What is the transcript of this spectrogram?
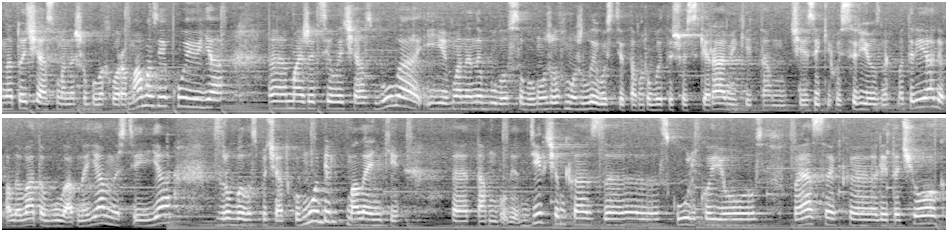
на той час в мене ще була хвора мама, з якою я е, майже цілий час була, і в мене не було особо мож- можливості там робити щось з кераміки там, чи з якихось серйозних матеріалів, але вата була в наявності. І я зробила спочатку мобіль маленький. Е, Там була дівчинка з, з кулькою, песик, літачок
